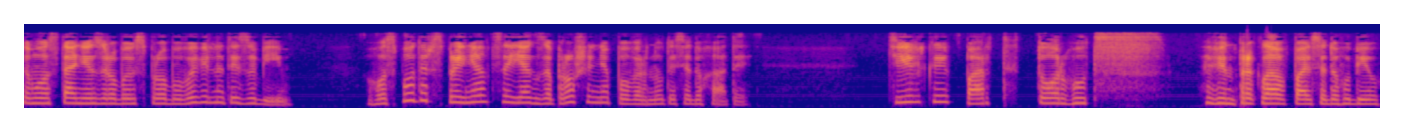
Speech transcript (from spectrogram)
тому останній зробив спробу вивільнитись з обійм. Господар сприйняв це як запрошення повернутися до хати. Тільки парт торгу він приклав пальця до губів.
